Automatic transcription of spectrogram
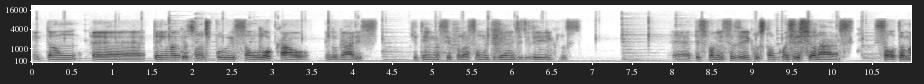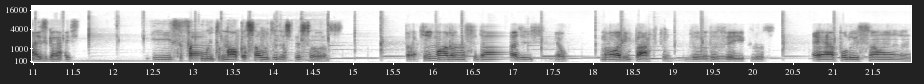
Então, é, tem uma questão de poluição local em lugares que tem uma circulação muito grande de veículos, é, principalmente se os veículos estão congestionados, solta mais gás e isso faz muito mal para a saúde das pessoas. Para quem mora nas cidades, é o maior impacto do, dos veículos é a poluição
